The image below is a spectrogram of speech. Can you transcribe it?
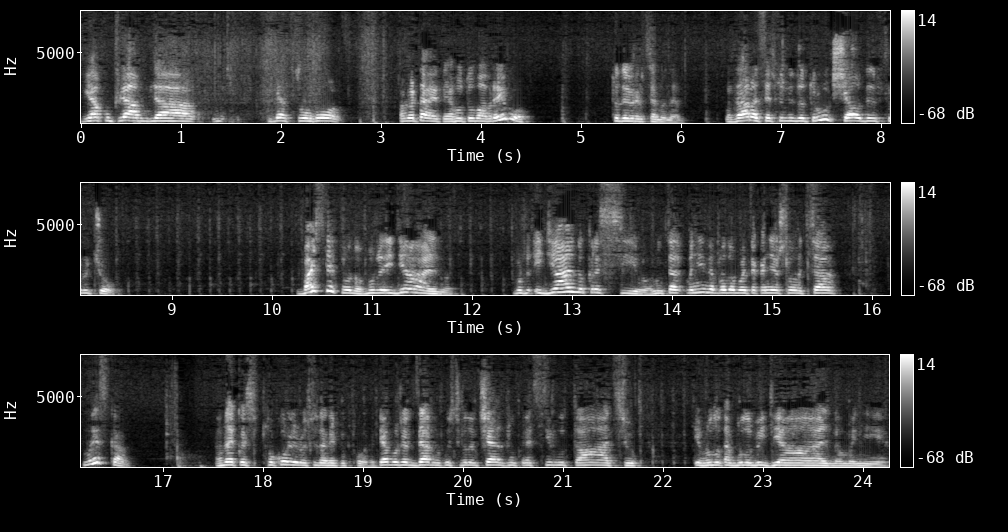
Я купляв для, для свого. Пам'ятаєте, я готував рибу. Хто дивився мене? Зараз я сюди дотру ще один стручок. Бачите, як воно? Боже, ідеально. Боже, ідеально красиво. Ну, це, мені не подобається, звісно, ця миска. Вона якось по сюди не підходить. Я б вже взяв якусь величезну, красиву тацю, і воно так було б ідеально мені.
